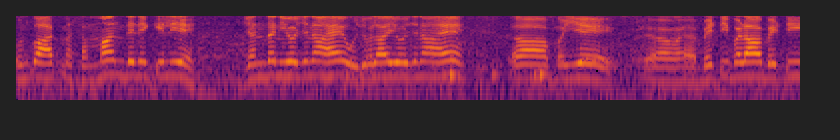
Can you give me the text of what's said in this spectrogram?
उनको आत्मसम्मान देने के लिए जनधन योजना है उज्ज्वला योजना है अ, ये अ, बेटी बढ़ाओ बेटी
